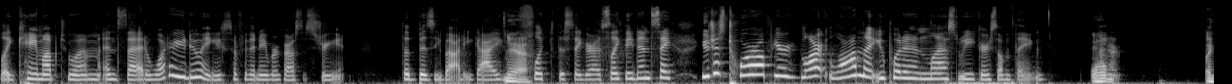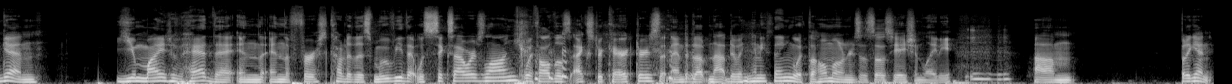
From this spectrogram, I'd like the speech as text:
like came up to him and said, "What are you doing?" except for the neighbor across the street, the busybody guy who Yeah. flicked the cigarettes. Like they didn't say, "You just tore up your la- lawn that you put in last week" or something. Well, again, you might have had that in the in the first cut of this movie that was six hours long with all those extra characters that ended up not doing anything with the homeowners association lady. Mm-hmm. Um, but again,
